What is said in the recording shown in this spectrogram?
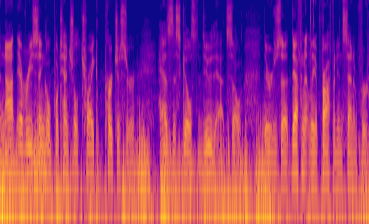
and not every single potential trike purchaser has the skills to do that. So there's uh, definitely a profit incentive for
